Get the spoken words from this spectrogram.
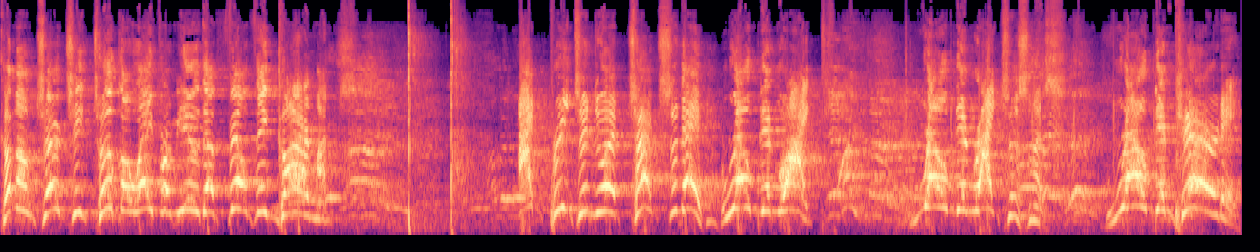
Come on, church. He took away from you the filthy garments. Preaching to a church today robed in white, robed in righteousness, robed in purity,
